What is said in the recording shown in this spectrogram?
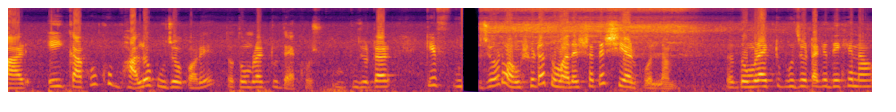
আর এই কাকু খুব ভালো পুজো করে, তো তোমরা একটু দেখো। পুজোটার কে পুজোর অংশটা তোমাদের সাথে শেয়ার করলাম। তো তোমরা একটু পুজোটাকে দেখে নাও।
